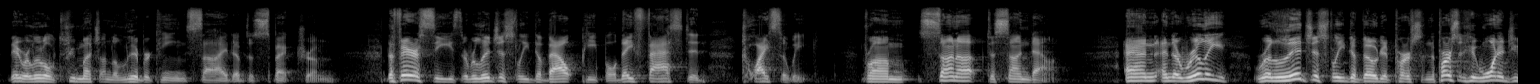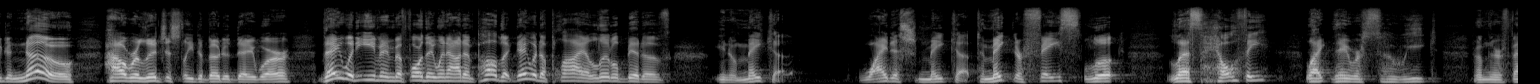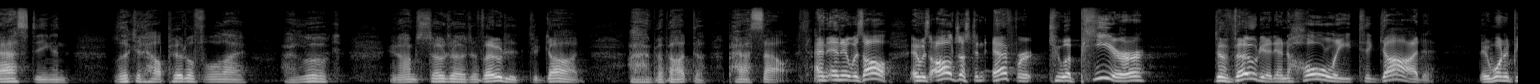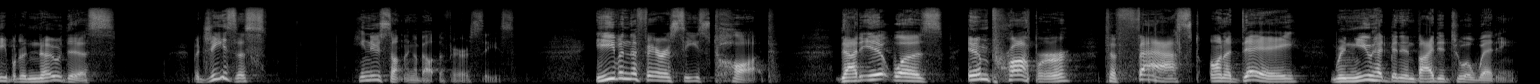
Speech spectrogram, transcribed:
They were a little too much on the libertine side of the spectrum. The Pharisees, the religiously devout people, they fasted twice a week from sunup to sundown. And, and they're really religiously devoted person, the person who wanted you to know how religiously devoted they were, they would even, before they went out in public, they would apply a little bit of, you know, makeup whitish makeup to make their face look less healthy, like they were so weak from their fasting. And look at how pitiful I, I look. You know, I'm so de- devoted to God. I'm about to pass out. And, and it, was all, it was all just an effort to appear devoted and holy to God. They wanted people to know this. But Jesus, he knew something about the Pharisees. Even the Pharisees taught that it was improper to fast on a day when you had been invited to a wedding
